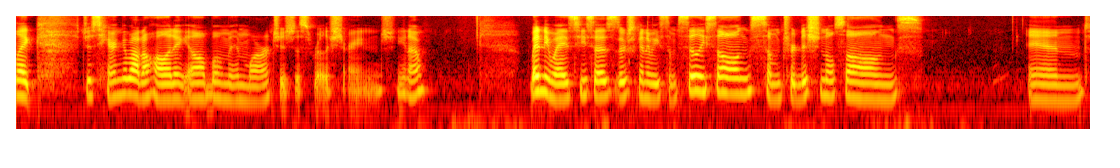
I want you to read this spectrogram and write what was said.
Like, just hearing about a holiday album in March is just really strange, you know? But anyways, he says there's going to be some silly songs, some traditional songs, and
